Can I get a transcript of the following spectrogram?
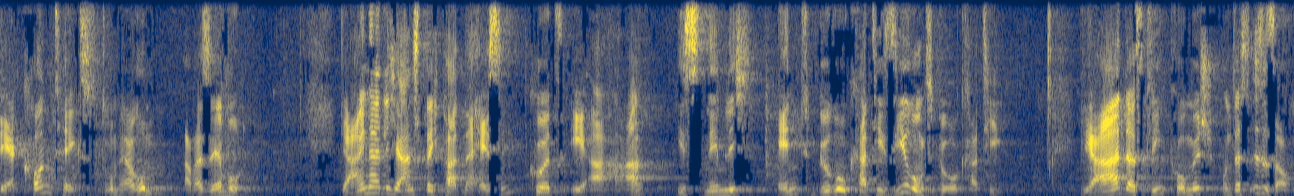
Der Kontext drumherum aber sehr wohl. Der einheitliche Ansprechpartner Hessen, kurz EAH, ist nämlich Entbürokratisierungsbürokratie. Ja, das klingt komisch, und das ist es auch.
